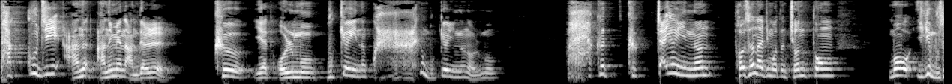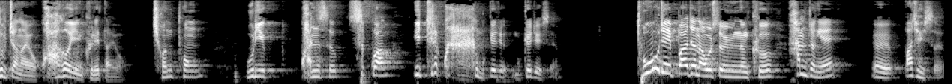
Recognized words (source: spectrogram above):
바꾸지 않으면 안 될 그 옛 올무, 묶여있는, 꽉 묶여있는 올무. 아, 그, 그 짜여있는 벗어나지 못한 전통, 뭐, 이게 무섭잖아요. 과거엔 그랬다요. 전통, 우리 관습, 습관, 이 틀에 꽉 묶여져, 묶여져 있어요. 도저히 빠져나올 수 없는 그 함정에 예, 빠져 있어요.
